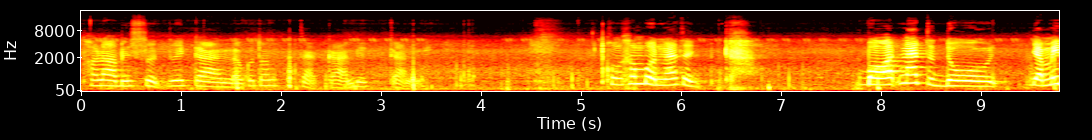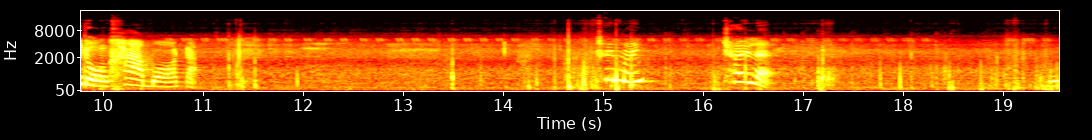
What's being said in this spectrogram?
เพราะเราเป็นสูตรด้วยกันเราก็ต้องจัดการด้วยกัน คนข้างบนน่าจะบอสน่าจะโดน ยังไม่โดนฆ่าบอสอะใช่ไหม ใช่แหละโอ้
